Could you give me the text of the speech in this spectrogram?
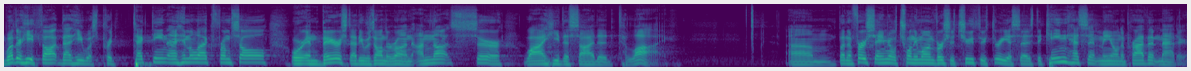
whether he thought that he was protecting Ahimelech from Saul or embarrassed that he was on the run, I'm not sure why he decided to lie. Um, but in 1 Samuel 21, verses 2 through 3, it says, The king has sent me on a private matter,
